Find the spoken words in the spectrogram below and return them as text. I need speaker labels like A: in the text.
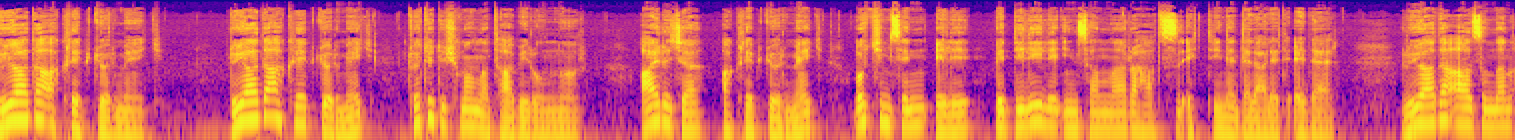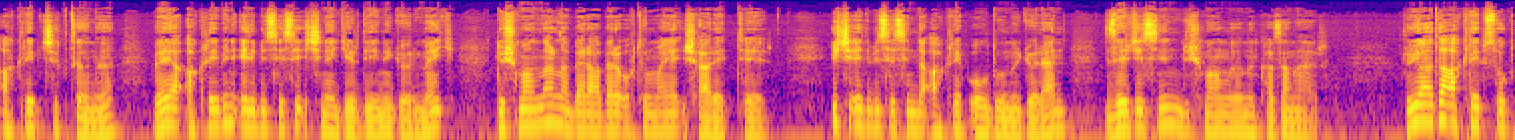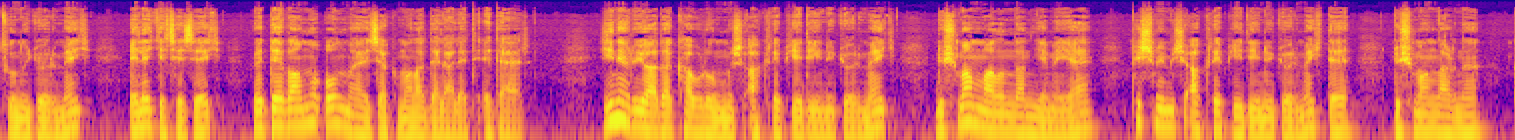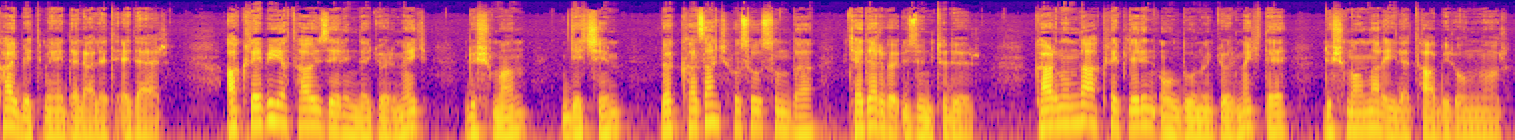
A: Rüyada akrep görmek. Rüyada akrep görmek kötü düşmanla tabir olunur. Ayrıca akrep görmek o kimsenin eli ve diliyle insanlığa rahatsız ettiğine delalet eder. Rüyada ağzından akrep çıktığını veya akrebin elbisesi içine girdiğini görmek düşmanlarla beraber oturmaya işarettir. İç elbisesinde akrep olduğunu gören zevcesinin düşmanlığını kazanır. Rüyada akrep soktuğunu görmek ele geçecek ve devamı olmayacak mala delalet eder. Yine rüyada kavrulmuş akrep yediğini görmek düşman malından yemeye, pişmemiş akrep yediğini görmek de düşmanlarını kaybetmeye delalet eder. Akrebi yatağı üzerinde görmek düşman, geçim ve kazanç hususunda keder ve üzüntüdür. Karnında akreplerin olduğunu görmek de düşmanlar ile tabir olunur.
